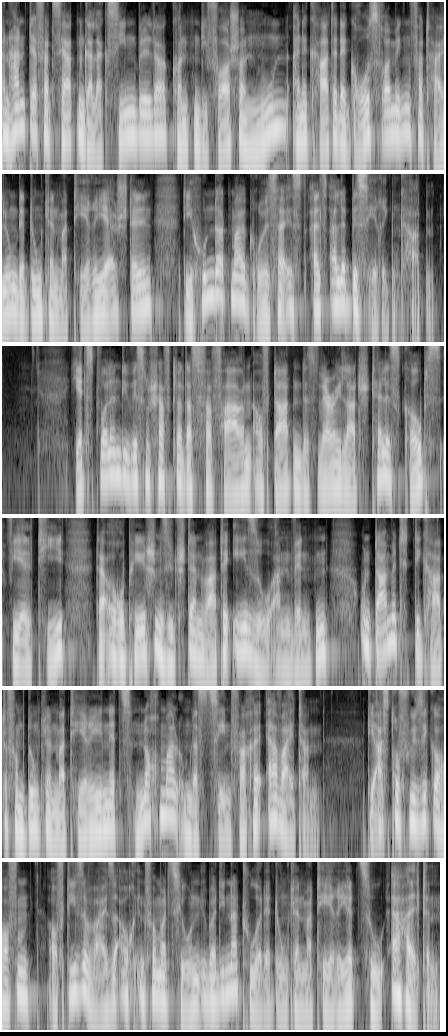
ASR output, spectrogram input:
Anhand der verzerrten Galaxienbilder konnten die Forscher nun eine Karte der großräumigen Verteilung der dunklen Materie erstellen, die hundertmal größer ist als alle bisherigen Karten. Jetzt wollen die Wissenschaftler das Verfahren auf Daten des Very Large Telescopes VLT der europäischen Südsternwarte ESO anwenden und damit die Karte vom dunklen Materiennetz nochmal um das Zehnfache erweitern. Die Astrophysiker hoffen, auf diese Weise auch Informationen über die Natur der dunklen Materie zu erhalten.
